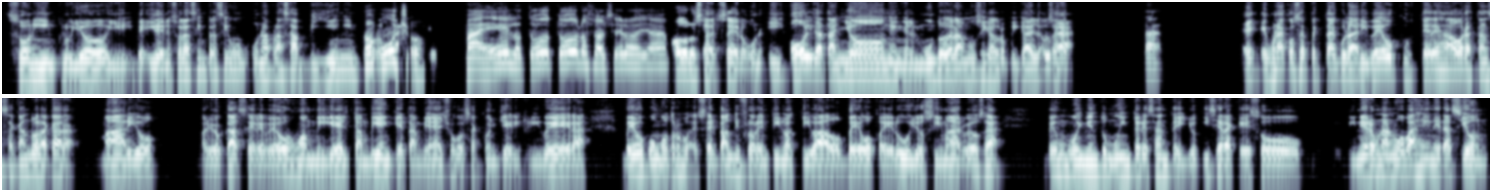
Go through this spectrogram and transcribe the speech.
Sony incluyó, y, y Venezuela siempre ha sido una plaza bien importante. No mucho. Maelo, todo, todos los salseros allá. Todos los salseros. Y Olga Tañón en el mundo de la música tropical. O sea, es una cosa espectacular y veo que ustedes ahora están sacando la cara. Mario, Mario Cáceres, veo Juan Miguel también, que también ha hecho cosas con Jerry Rivera, veo con otros, Servando y Florentino activados, veo Perú, Yosimar, veo, o sea, veo un movimiento muy interesante y yo quisiera que eso viniera una nueva generación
